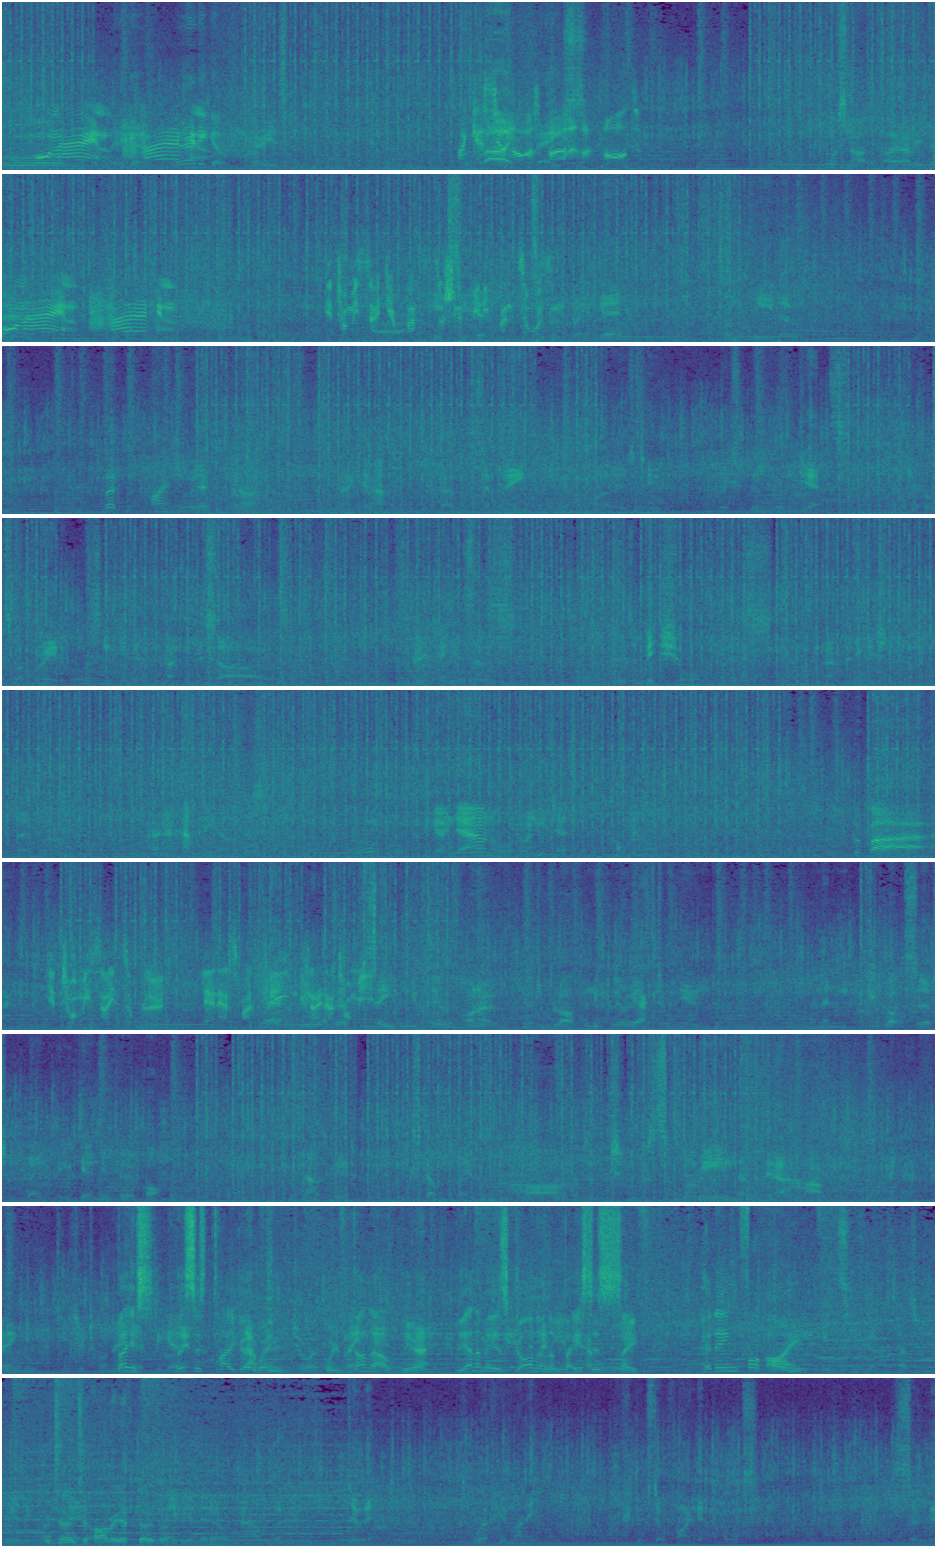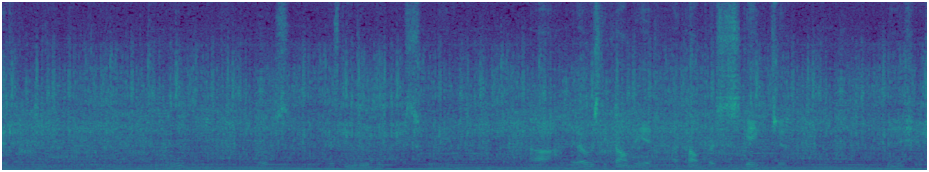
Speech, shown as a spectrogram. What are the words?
Oh nein! Where'd he go? Where'd he go? There he is. I guess you're not as bad as I thought. Of course not. Why are we Oh there? nein! Nein! Ihr Tommys seid ja ah, fast so schlimm wie die Franzosen. Game. On the B though. But I enjoyed it when I it came out. 2007, 8. One of those two. Recently on jets. There's lots of upgradables and different kinds of missiles. Only thing is there was it was a bit short. There wasn't that many missions on it, but I don't know how many are on this. Oh, oh, it going down or do I need to hop it off? Goodbye! Ihr Tommy seid so blöd. Lern erst mal Yeah, fliegen, you kleiner Tommy. save a nuclear... Oh no, you have to blow up a nuclear reactor at the end. And then if you've got a certain plane, I think you get a nuclear bomb. That was good. Big stealth plane. Oh, there was a submarine that was in a hub. Like a thing, and you could use your tornadoes Base, to this it. is Tiger That Wing. We've playing done out here. That is The enemy is gone game. and the Any of you base is safe. Heading for home. That's really Return game. to RAF Dover. Maybe a bit old now, but do it. It's worth your money. If you can still find it, of course. So good. Ooh. Oops. There's the middle of the screen. Ah, it obviously can't be it. I can't press escape to finish it.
